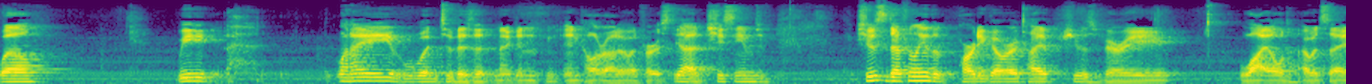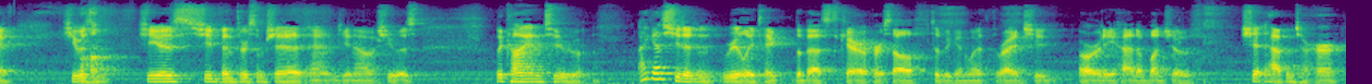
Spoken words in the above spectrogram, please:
well, we. When I went to visit Megan in Colorado at first, yeah, she seemed. She was definitely the party goer type. She was very wild, I would say. She was. Uh-huh. She was. She'd been through some shit, and you know, she was the kind to. I guess she didn't really take the best care of herself to begin with, right? She'd already had a bunch of shit happen to her,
